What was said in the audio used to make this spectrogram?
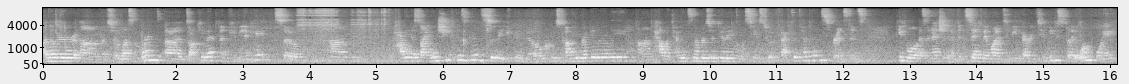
another um, sort of lesson learned: uh, document and communicate. So. Um, having a sign-in sheet is good so that you can know who's coming regularly, um, how attendance numbers are doing, what seems to affect attendance. For instance, people, as I mentioned, have been saying they wanted to meet every two weeks, but at one point,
